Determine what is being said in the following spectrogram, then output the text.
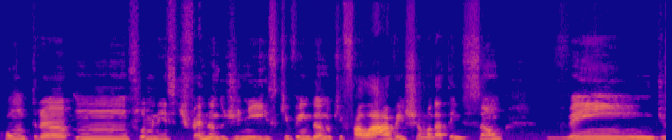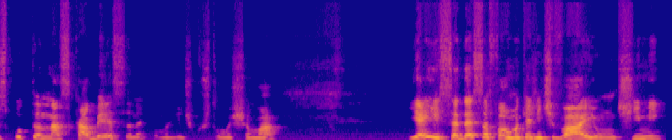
contra um Fluminense de Fernando Diniz que vem dando o que falar, vem chamando a atenção, vem disputando nas cabeças, né, como a gente costuma chamar. E é isso, é dessa forma que a gente vai. Um time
